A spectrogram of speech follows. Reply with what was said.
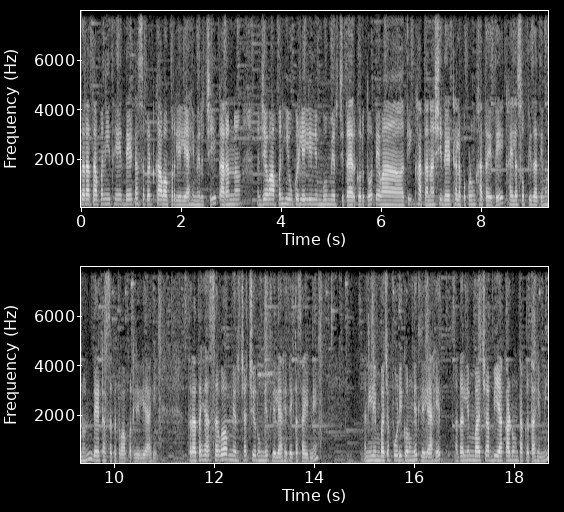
तर आता आपण इथे देठासकट का वापरलेली आहे मिरची? कारण जेव्हा आपण ही उकडलेली लिंबू मिरची तयार करतो तेव्हा ती खाताना अशी देठाला पकडून खाता येते खायला सोपी जाते म्हणून देठासकट वापरलेली आहे. तर आता ह्या सर्व मिरच्या चिरून घेतलेल्या आहेत एका साईडने आणि लिंबाच्या फोडी करून घेतलेल्या आहेत. आता लिंबाच्या बिया काढून टाकत आहे मी.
